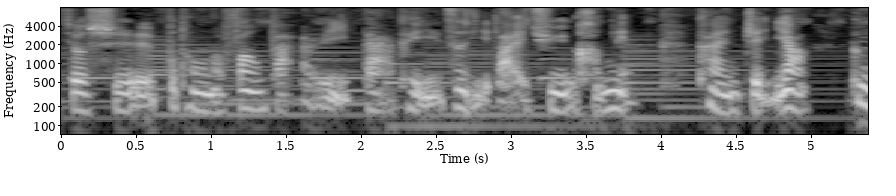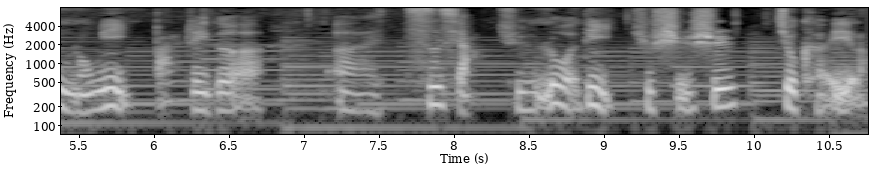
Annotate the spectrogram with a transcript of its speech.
就是不同的方法而已。大家可以自己来去衡量，看怎样更容易把这个呃思想去落地去实施就可以了。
